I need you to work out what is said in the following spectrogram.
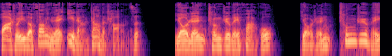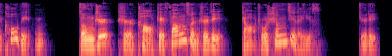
画出一个方圆一两丈的场子，有人称之为画锅，有人称之为抠饼，总之是靠这方寸之地找出生计的意思。举例。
